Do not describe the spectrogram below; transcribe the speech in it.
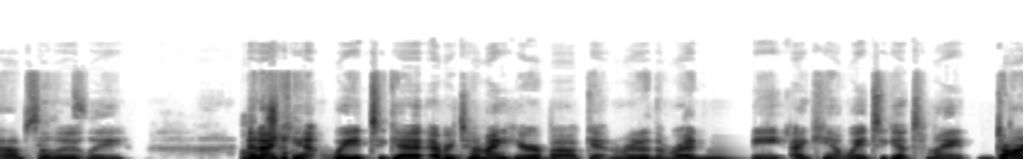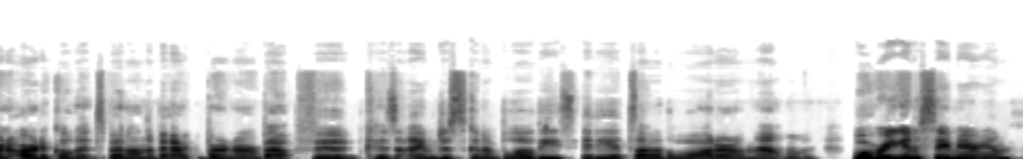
absolutely. and I can't wait to get every time I hear about getting rid of the red meat, I can't wait to get to my darn article that's been on the back burner about food because I'm just going to blow these idiots out of the water on that one. What were you going to say, Maryam?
